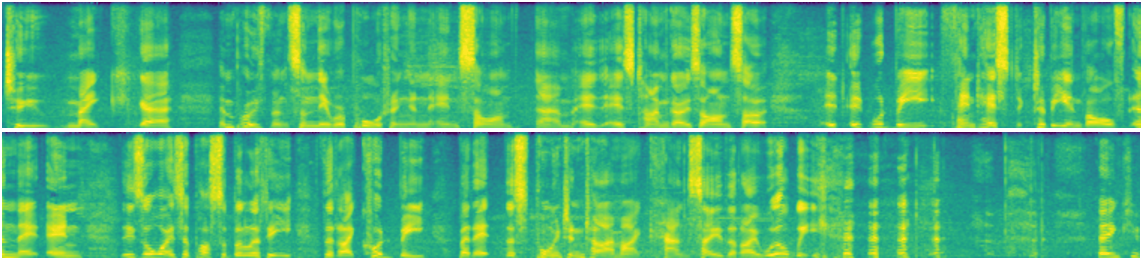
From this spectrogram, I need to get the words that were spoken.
to make uh, improvements in their reporting and, and so on um, as, as, time goes on. So. It, it would be fantastic to be involved in that, and there's always a possibility that I could be, but at this point in time, I can't say that I will be. Thank you.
